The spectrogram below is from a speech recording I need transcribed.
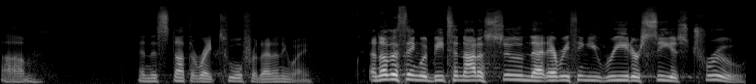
Um, and this is not the right tool for that anyway. Another thing would be to not assume that everything you read or see is true.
